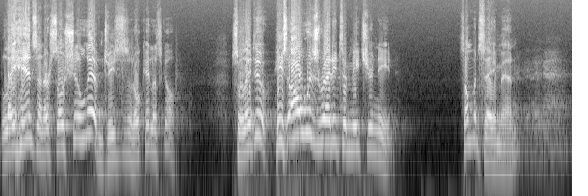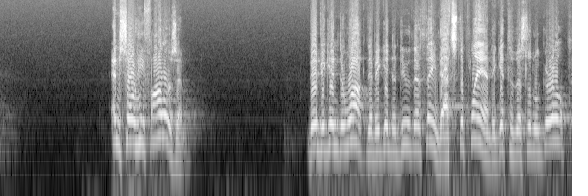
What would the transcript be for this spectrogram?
lay hands on her so she'll live? And Jesus said, Okay, let's go. So they do. He's always ready to meet your need. Someone say amen. amen. And so he follows him. They begin to walk, they begin to do their thing. That's the plan to get to this little girl,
